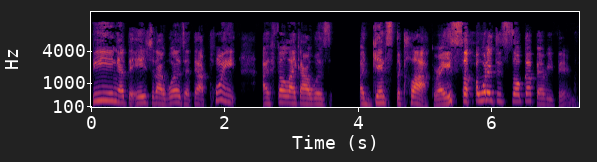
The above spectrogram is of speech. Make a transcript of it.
being at the age that I was at that point. I felt like I was against the clock, right? So I wanted to soak up everything.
